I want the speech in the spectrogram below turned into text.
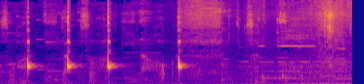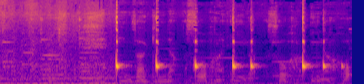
ソハイガソハイナホサビエンザキラソハイガソハイナホ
